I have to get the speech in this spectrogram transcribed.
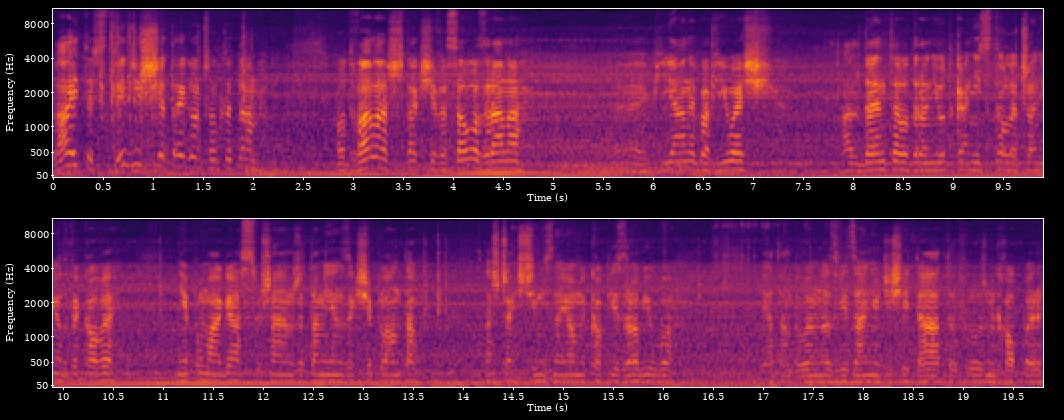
lajty, wstydzisz się tego, co ty tam odwalasz, tak się wesoło z rana e, pijany bawiłeś. Al dente od raniutka, nic to leczenie odwykowe nie pomaga. Słyszałem, że tam język się plątał. Na szczęście mi znajomy kopię zrobił, bo ja tam byłem na zwiedzaniu dzisiaj teatrów, różnych oper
